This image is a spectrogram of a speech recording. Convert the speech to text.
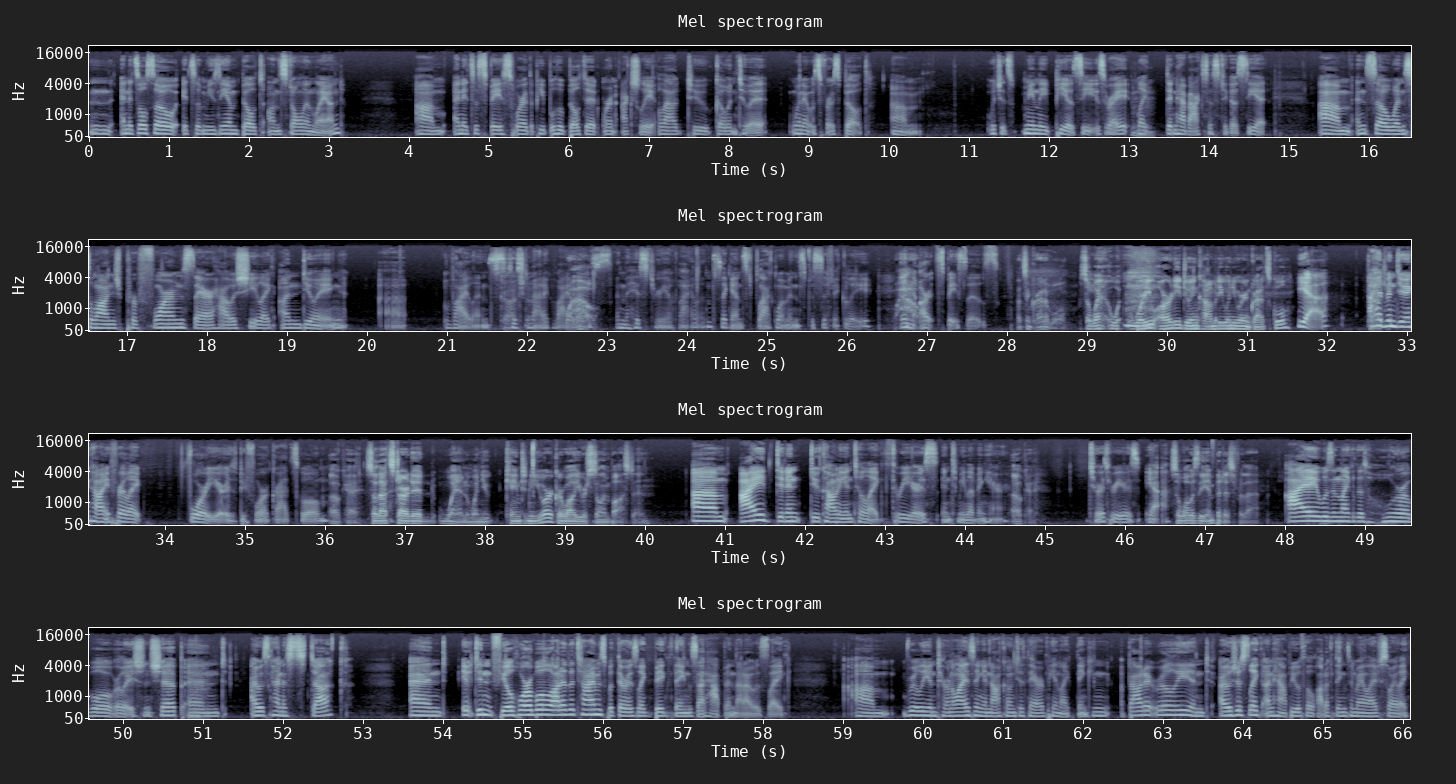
and, and it's also it's a museum built on stolen land. Um, and it's a space where the people who built it weren't actually allowed to go into it when it was first built. Um, which is mainly pocs right like didn't have access to go see it um, and so when solange performs there how is she like undoing uh, violence Gotcha. systematic Wow. violence and the history of violence against black women specifically in Wow. art spaces That's incredible. So, when, w- were you already doing comedy when you were in grad school? Yeah. I had been doing comedy for like four years before grad school. Okay. So that started when? When you came to New York or while you were still in Boston? Um, I didn't do comedy until like three years into me living here. Okay. Two or three years. Yeah. So what was the impetus for that? I was in like this horrible relationship and I was kind of stuck. And it didn't feel horrible a lot of the times, but there was like big things that happened that I was like um, really internalizing and not going to therapy and like thinking about it really. And I was just like unhappy with a lot of things in my life. So I like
